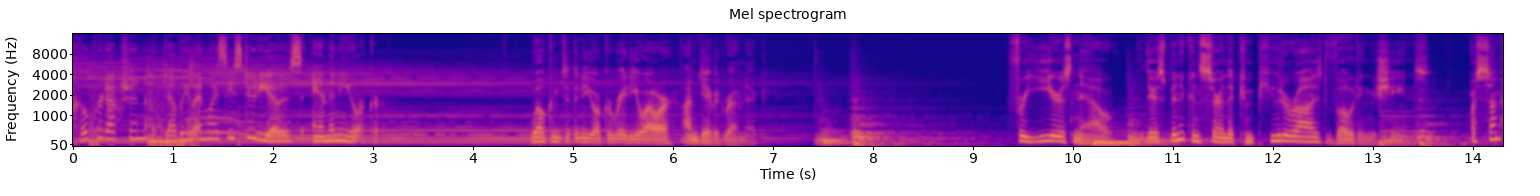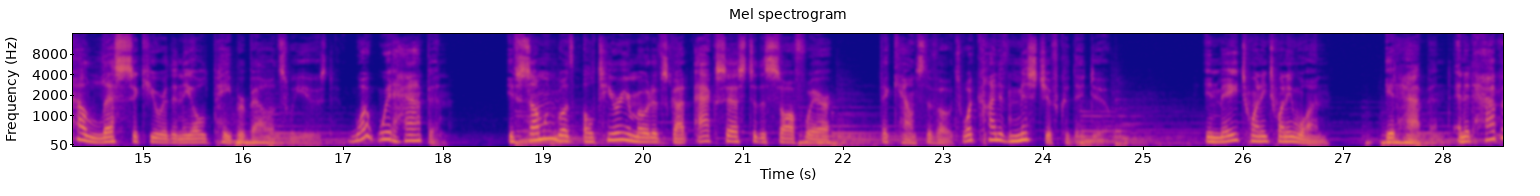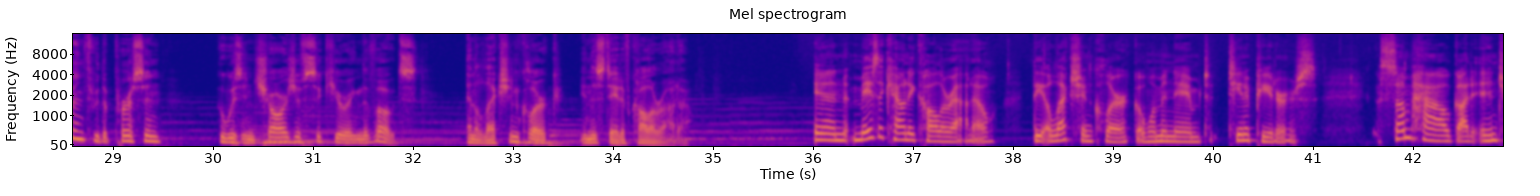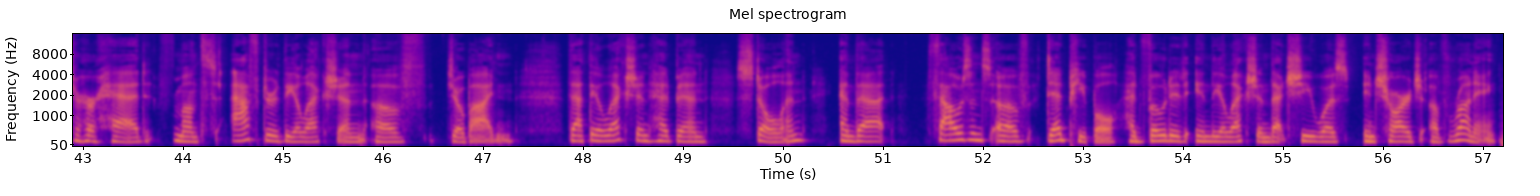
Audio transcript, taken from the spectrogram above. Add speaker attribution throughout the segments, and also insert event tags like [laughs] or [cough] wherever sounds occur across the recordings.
Speaker 1: co production of WNYC Studios and The New Yorker.
Speaker 2: Welcome to the New Yorker Radio Hour. I'm David Remnick. For years now, there's been a concern that computerized voting machines are somehow less secure than the old paper ballots we used. What would happen if someone with ulterior motives got access to the software that counts the votes? What kind of mischief could they do? In May 2021, it happened, and it happened through the person who was in charge of securing the votes, an election clerk in the state of Colorado.
Speaker 3: In Mesa County, Colorado, the election clerk, a woman named Tina Peters, somehow got into her head months after the election of Joe Biden that the election had been stolen and that thousands of dead people had voted in the election that she was in charge of running.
